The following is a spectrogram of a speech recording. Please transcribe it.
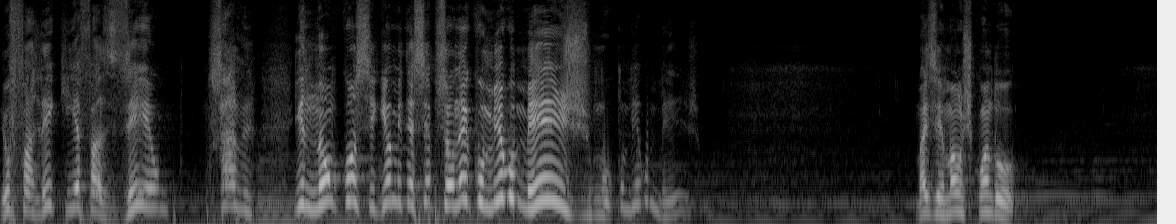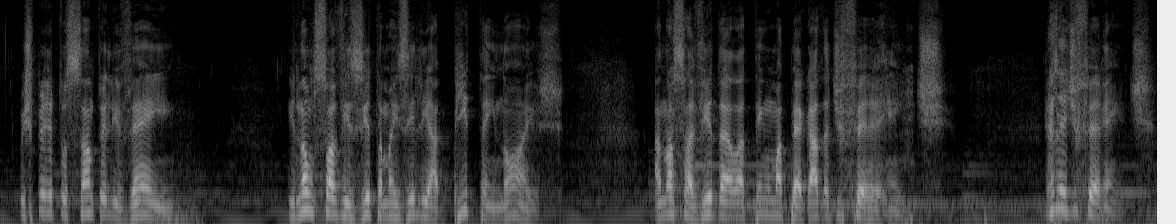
Eu falei que ia fazer, eu, sabe? E não consegui, eu me decepcionei comigo mesmo, comigo mesmo. Mas irmãos, quando o Espírito Santo ele vem e não só visita, mas ele habita em nós. A nossa vida ela tem uma pegada diferente. Ela é diferente.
